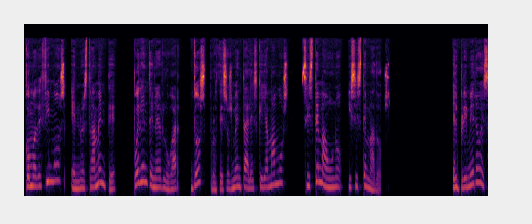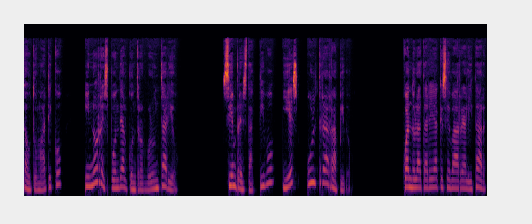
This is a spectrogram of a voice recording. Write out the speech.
Como decimos, en nuestra mente pueden tener lugar dos procesos mentales que llamamos sistema 1 y sistema 2. El primero es automático y no responde al control voluntario. Siempre está activo y es ultra rápido. Cuando la tarea que se va a realizar,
